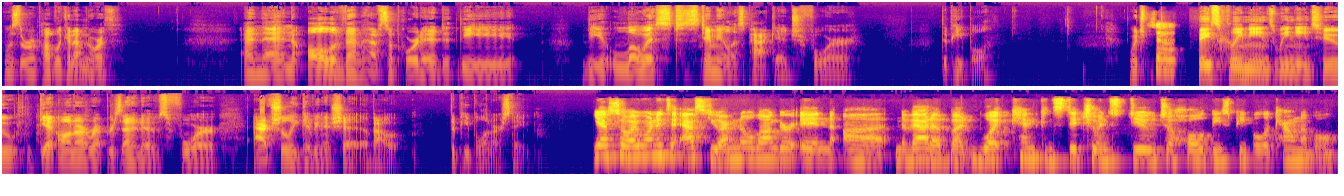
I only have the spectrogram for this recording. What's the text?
was the Republican up north. And then all of them have supported the the lowest stimulus package for the people which so, basically means we need to get on our representatives for actually giving a shit about the people in our state. Yeah, so I wanted to ask you I'm no longer in uh, Nevada, but what can constituents do to hold these people accountable?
